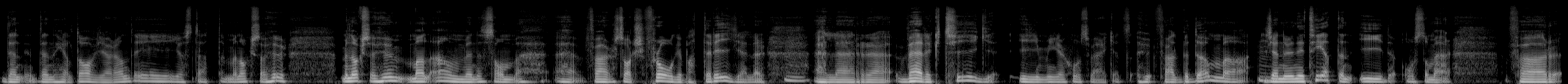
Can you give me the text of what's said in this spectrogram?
den, den helt avgörande i just detta. Men också hur, men också hur man använder som eh, för sorts frågebatteri eller, Mm. eller eh, verktyg i Migrationsverket för att bedöma Mm. genuiniteten i hos de här. För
